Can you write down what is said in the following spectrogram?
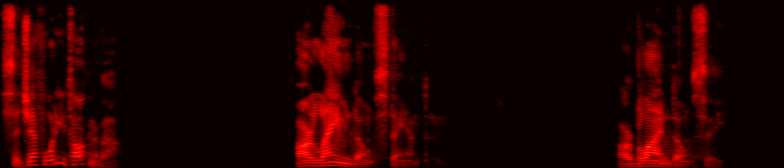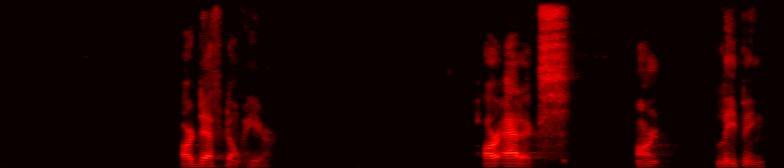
say, Jeff, what are you talking about? Our lame don't stand. Our blind don't see. Our deaf don't hear. Our addicts aren't leaping,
